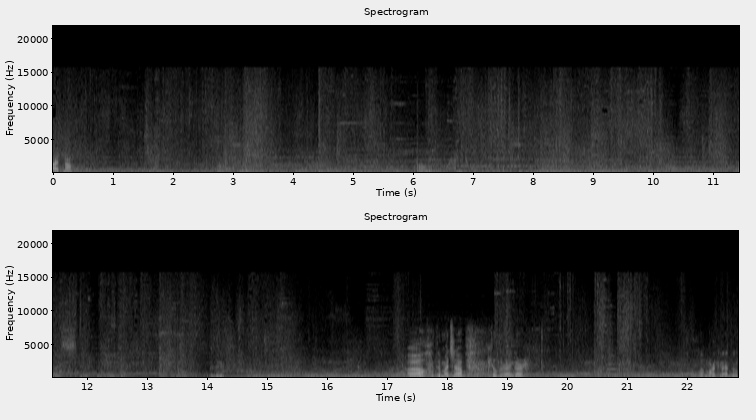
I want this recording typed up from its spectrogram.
Might now. Oh. Nice. Relief. Well, I did my job. Killed the Rengar. What more can I do?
